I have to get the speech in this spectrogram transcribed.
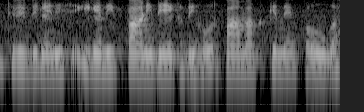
ਤੇ ਬੀਬੀ ਕਹਿੰਦੀ ਸੀ ਕਹਿੰਦੀ ਪਾਣੀ ਦੇਖ ਵੀ ਹੋਰ ਪਾਵਾਂ ਕਿ ਕਿਵੇਂ ਪਊਗਾ।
